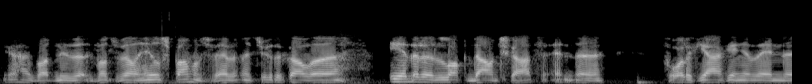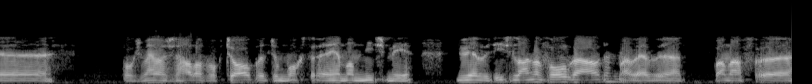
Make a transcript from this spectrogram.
Ja, wat nu wat wel heel spannend. We hebben natuurlijk al eerdere lockdowns gehad. En vorig jaar gingen we in Volgens mij was het half oktober, toen mocht er helemaal niets meer. Nu hebben we het iets langer volgehouden, maar we hebben vanaf uh,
